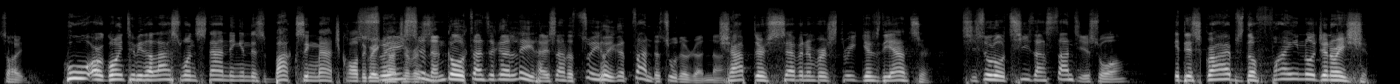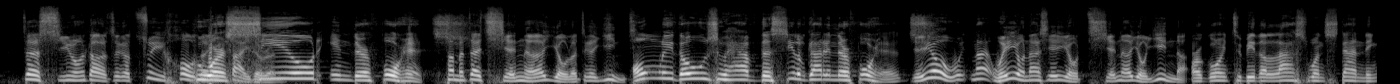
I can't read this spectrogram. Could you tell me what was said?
Sorry， Who are going to be the last one standing in this boxing match called the Great 谁是 Controversy? 能够在这个擂台上的最后一个站得住的人呢？ Chapter 7 and verse 3 gives the answer. 启示录七章三节说， It describes the final generation 这形容到了这个最后的 who are 一代的人， sealed in their foreheads. 他们在前额有了这个印记， Only those who have the seal of God in their foreheads 也有唯那唯有那些有前额有印的， are going to be the last one standing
